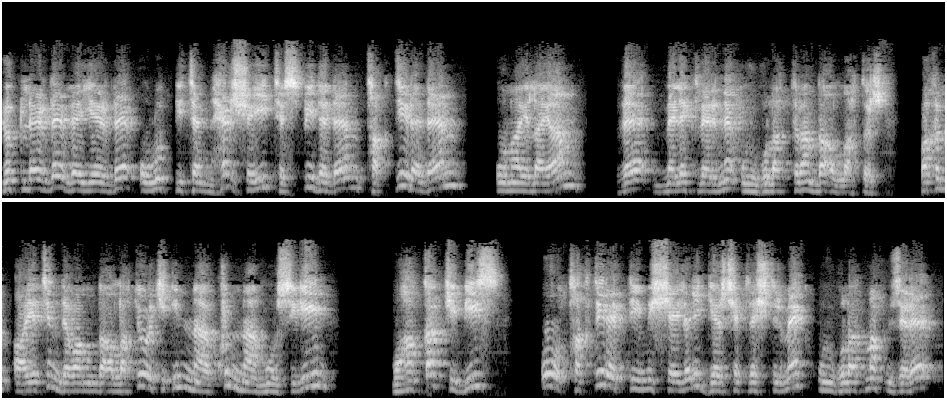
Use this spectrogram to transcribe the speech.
Göklerde ve yerde olup biten her şeyi tespit eden, takdir eden, onaylayan ve meleklerine uygulattıran da Allah'tır. Bakın ayetin devamında Allah diyor ki inna kunna mursilin muhakkak ki biz o takdir ettiğimiz şeyleri gerçekleştirmek, uygulatmak üzere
